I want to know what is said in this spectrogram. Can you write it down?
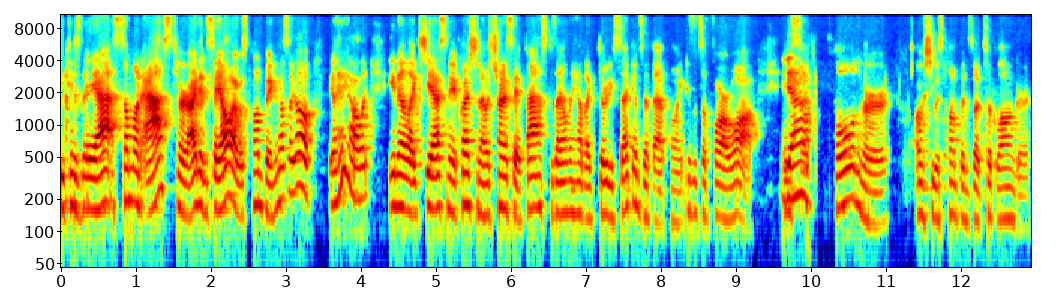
because they asked someone asked her. I didn't say, oh, I was pumping. And I was like, oh, yeah, hey Holly. You know, like she asked me a question. I was trying to say it fast because I only had like 30 seconds at that point because it's a far walk. And yeah. So I told her, oh, she was pumping, so it took longer.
